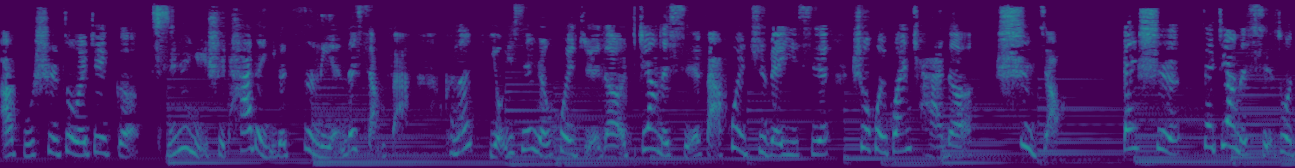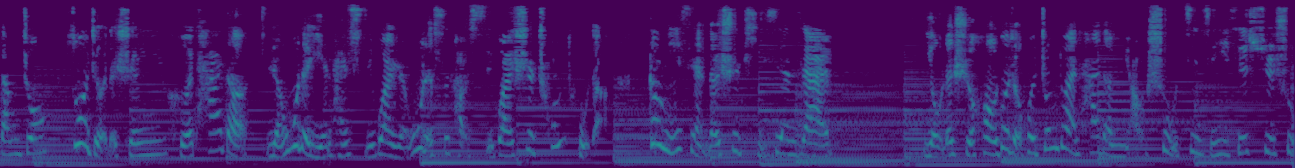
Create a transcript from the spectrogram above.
而不是作为这个奇遇女士她的一个自怜的想法。可能有一些人会觉得这样的写法会具备一些社会观察的视角，但是在这样的写作当中，作者的声音和他的人物的言谈习惯、人物的思考习惯是冲突的。更明显的是体现在有的时候，作者会中断他的描述，进行一些叙述。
